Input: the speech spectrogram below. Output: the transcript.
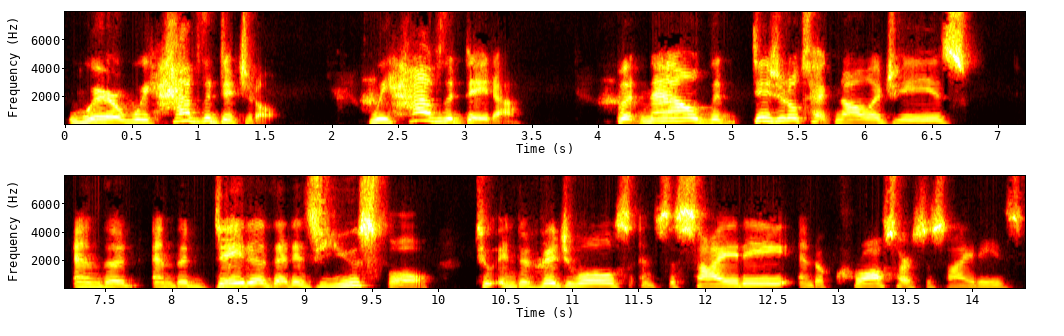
where we have the digital, we have the data, but now the digital technologies and the, and the data that is useful to individuals and society and across our societies,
